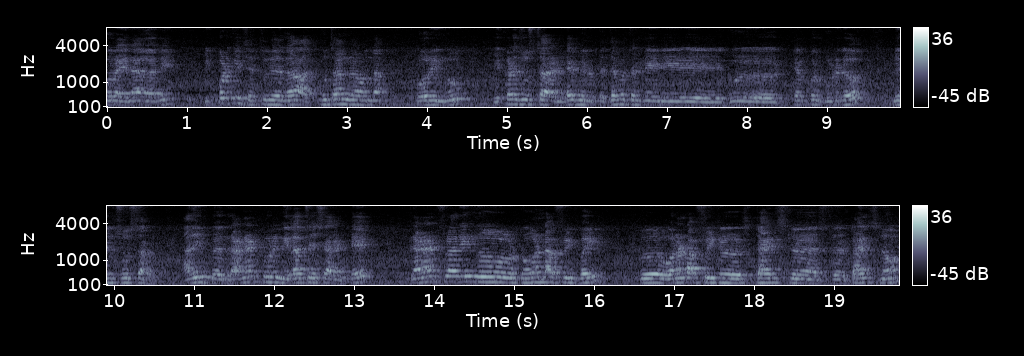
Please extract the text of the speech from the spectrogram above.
గురైనా కానీ ఇప్పటికీ చెక్కుగా అద్భుతంగా ఉన్న ఫ్లోరింగు ఇక్కడ చూస్తారంటే మీరు పెద్దమ్మ తల్లి గు- టెంపుల్ గుడిలో మీరు చూస్తారు. అది గ్రానైట్ ఫ్లోరింగ్ ఎలా చేశారంటే granite flooring two and half feet by one and half feet tiles టైల్స్ను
